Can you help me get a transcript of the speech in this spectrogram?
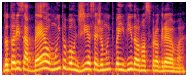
Doutora Isabel, muito bom dia, seja muito bem-vinda ao nosso programa.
